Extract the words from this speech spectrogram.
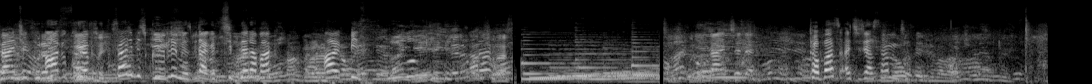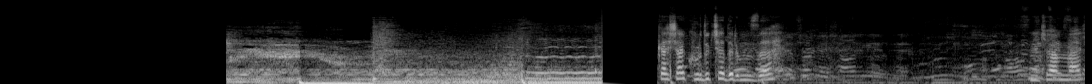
Bence kurabiliriz. Abi kurabilir. Sadece biz kurabilir miyiz? Bir dakika tiplere bak. Abi biz. Bence de. Kapat açacağız sen mi tut? Arkadaşlar kurduk çadırımızı. Mükemmel.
